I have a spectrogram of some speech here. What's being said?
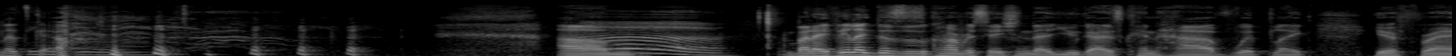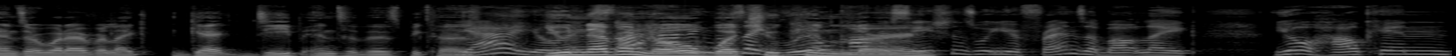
let's go. um, Ugh. But I feel like this is a conversation that you guys can have with like your friends or whatever. Like, get deep into this because yeah, yo, you like, never know what those, like, you real can learn. Conversations with your friends about like, yo, how can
